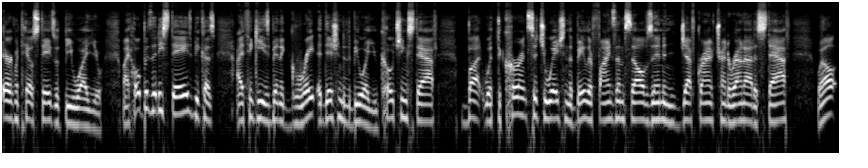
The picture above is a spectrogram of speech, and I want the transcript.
Eric Mateos stays with BYU. My hope is that he stays because I think he's been a great addition to the BYU coaching staff. But with the current situation that Baylor finds themselves in and Jeff Grimes trying to round out his staff, well,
